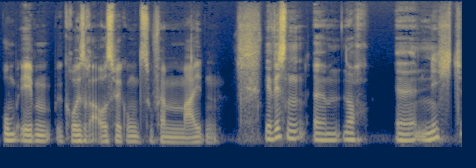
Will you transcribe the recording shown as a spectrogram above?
um eben größere Auswirkungen zu vermeiden. Wir wissen ähm, noch äh, nicht,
